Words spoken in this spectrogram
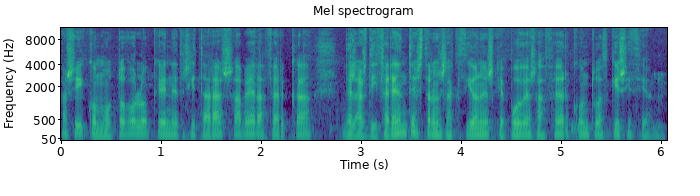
así como todo lo que necesitarás saber acerca de las diferentes transacciones que puedes hacer con tu adquisición.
